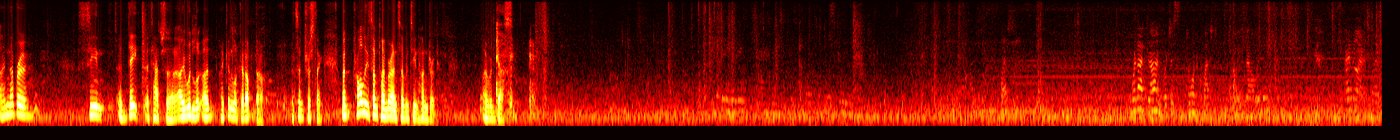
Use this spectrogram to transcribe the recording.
I've never seen a date attached to that. I would look. I, I can look it up though. It's interesting. But probably sometime around 1700, I would guess. we're not done, we're just doing questions. Oh, you know it? I know, I, like,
